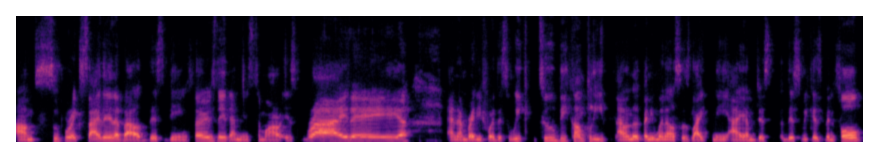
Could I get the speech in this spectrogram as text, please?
I'm super excited about this being Thursday. That means tomorrow is Friday. And I'm ready for this week to be complete. I don't know if anyone else is like me. I am just, this week has been full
